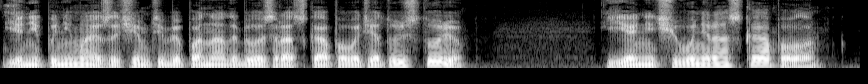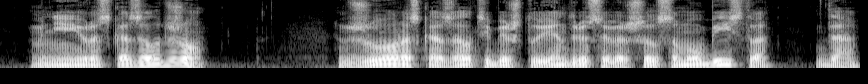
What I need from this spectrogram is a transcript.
«Я не понимаю, зачем тебе понадобилось раскапывать эту историю?» «Я ничего не раскапывала. Мне ее рассказал Джо». «Джо рассказал тебе, что Эндрю совершил самоубийство?» «Да».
